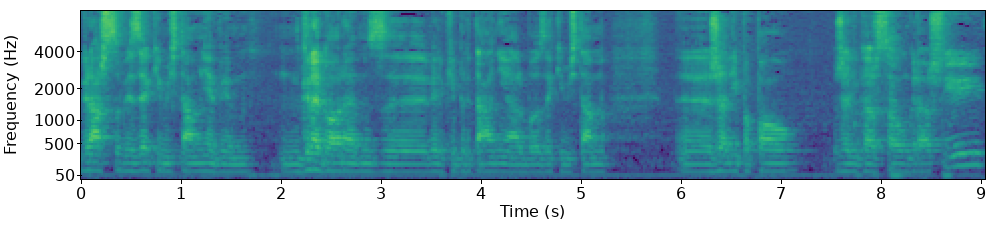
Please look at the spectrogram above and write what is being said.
Grasz sobie z jakimś tam, nie wiem, Gregorem z Wielkiej Brytanii albo z jakimś tam y, Żeli Popą, Żeli Garçon grasz i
